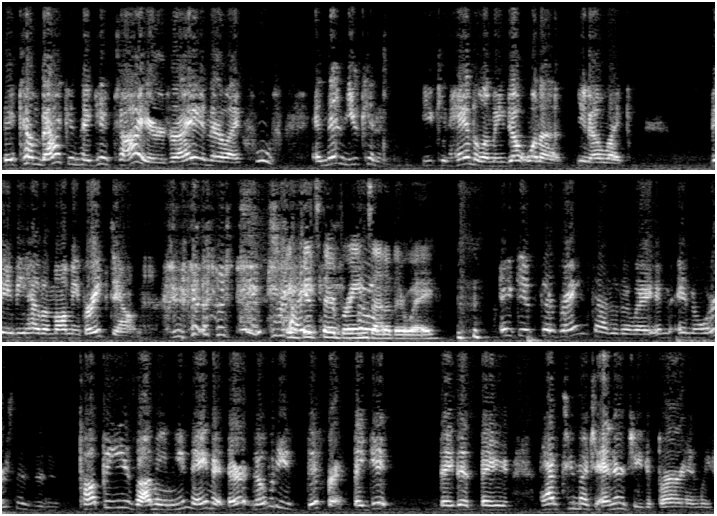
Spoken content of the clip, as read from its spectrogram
they come back and they get tired, right? And they're like, whew. And then you can you can handle them, and you don't want to, you know, like maybe have a mommy breakdown. right? It gets their brains so, out of their way. it gets their brains out of their way, and, and horses and puppies. I mean, you name it. They're nobody's different. They get they they have too much energy to burn, and we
